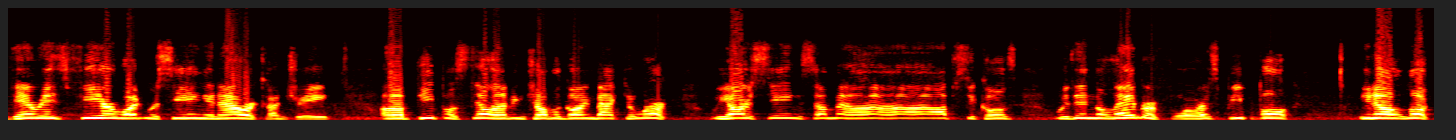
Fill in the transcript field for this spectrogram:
There is fear, what we're seeing in our country, of people still having trouble going back to work. We are seeing some uh, obstacles within the labor force. People, you know, look,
